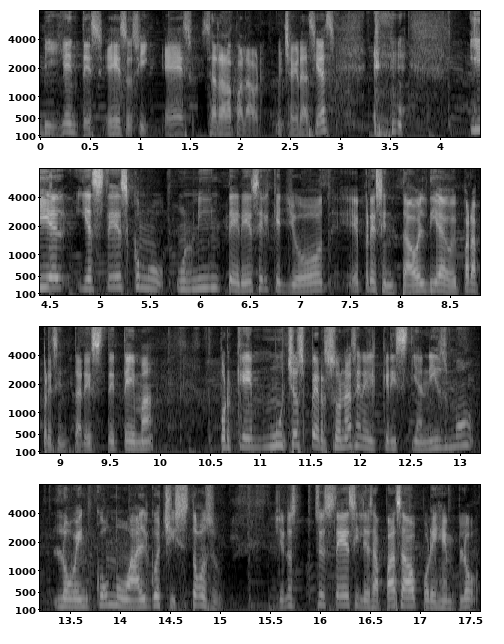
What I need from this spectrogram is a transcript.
Vigentes, eso sí, eso, esa era la palabra. Muchas gracias. Y, este es como un interés el que yo he presentado el día de hoy para presentar este tema, porque muchas personas en el cristianismo lo ven como algo chistoso. Yo no sé ustedes si les ha pasado, por ejemplo,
